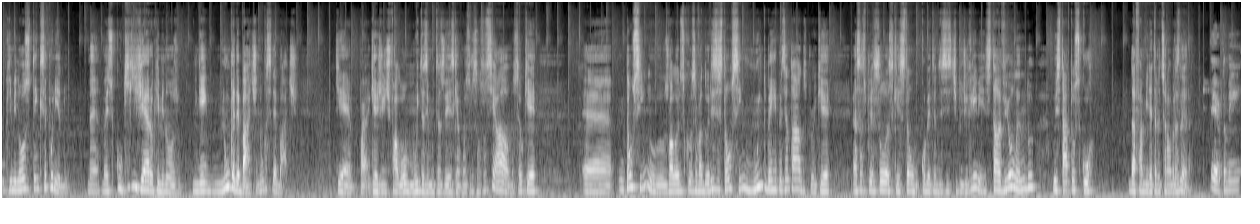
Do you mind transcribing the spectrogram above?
O criminoso tem que ser punido, né? Mas o que, que gera o criminoso? Ninguém nunca debate, nunca se debate. Que é que a gente falou muitas e muitas vezes que é a construção social, não sei o que. É, então sim, os valores conservadores estão sim muito bem representados, porque essas pessoas que estão cometendo esse tipo de crime estão violando o status quo da família tradicional brasileira. É, eu também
